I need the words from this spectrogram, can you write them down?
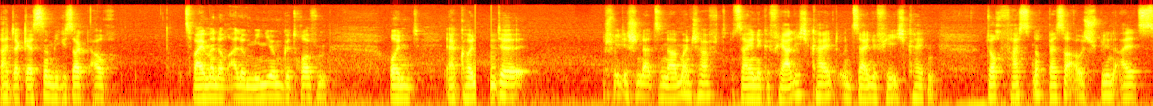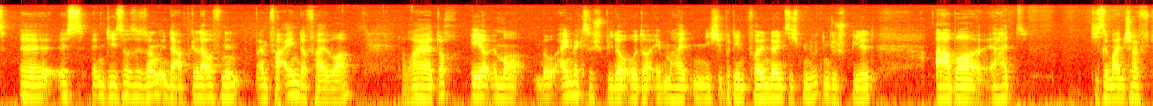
Hat er gestern, wie gesagt, auch zweimal noch Aluminium getroffen und er konnte der schwedischen Nationalmannschaft seine Gefährlichkeit und seine Fähigkeiten doch fast noch besser ausspielen, als äh, es in dieser Saison in der abgelaufenen beim Verein der Fall war. Da war er doch eher immer nur Einwechselspieler oder eben halt nicht über den vollen 90 Minuten gespielt. Aber er hat diese Mannschaft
